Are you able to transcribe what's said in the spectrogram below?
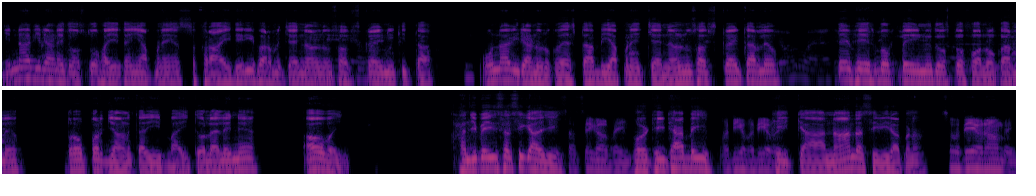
ਜਿਨ੍ਹਾਂ ਵੀਰਾਂ ਨੇ ਦੋਸਤੋ ਹਜੇ ਤਾਈਂ ਆਪਣੇ ਸਖਰਾਜ ਡੇਰੀ ਫਾਰਮ ਚੈਨਲ ਨੂੰ ਸਬਸਕ੍ਰਾਈਬ ਨਹੀਂ ਕੀਤਾ ਉਹਨਾਂ ਵੀਰਾਂ ਨੂੰ ਰਿਕੁਐਸਟ ਆ ਵੀ ਆਪਣੇ ਚੈਨਲ ਨੂੰ ਸਬਸਕ੍ਰਾਈਬ ਕਰ ਲਿਓ ਤੇ ਫੇਸਬੁੱਕ ਪੇਜ ਨੂੰ ਦੋਸਤੋ ਫੋਲੋ ਕਰ ਲਿਓ। ਪ੍ਰੋਪਰ ਜਾਣਕਾਰੀ ਬਾਈ ਤੋਂ ਲੈ ਲੈਨੇ ਆ ਆਓ ਬਾਈ। ਹਾਂਜੀ ਬਾਈ ਸਤਿ ਸ਼੍ਰੀ ਅਕਾਲ ਜੀ। ਸਤਿ ਸ੍ਰੀ ਅਕਾਲ ਬਾਈ। ਹੋਰ ਠੀਕ ਠਾਕ ਬਾਈ? ਵਧੀਆ ਵਧੀਆ ਬਾਈ। ਠੀਕ ਆ। ਨਾਂ ਦੱਸੀ ਵੀਰ ਆਪਣਾ? ਸੁਖਦੇਵ ਰਾਮ ਬਾਈ।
